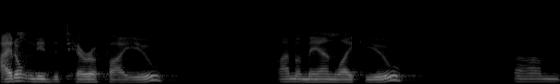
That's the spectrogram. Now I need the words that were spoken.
I don't need to terrify you. I'm a man like you. Um,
